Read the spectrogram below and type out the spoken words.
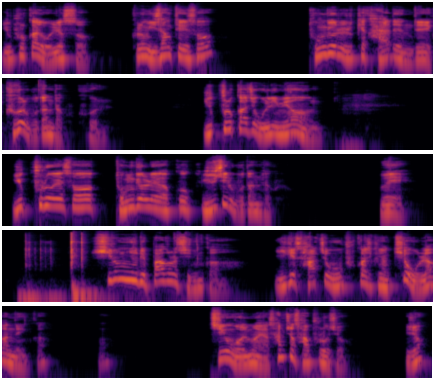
6%까지 올렸어. 그럼 이 상태에서 동결을 이렇게 가야 되는데 그걸 못 한다고 그걸 6%까지 올리면 6%에서 동결을 해갖고 유지를 못 한다고요. 왜? 실업률이 빠그러지니까 이게 4.5%까지 그냥 튀어 올라간다니까. 어? 지금 얼마야? 3.4%죠. 그죠?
